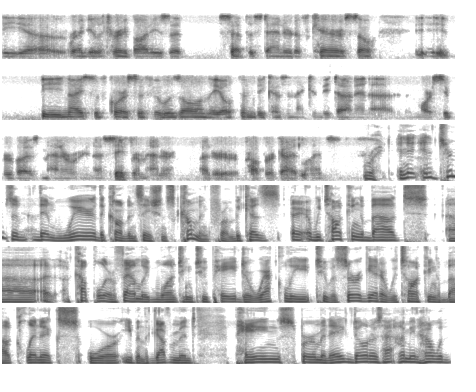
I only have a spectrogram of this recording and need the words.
the uh, regulatory bodies that set the standard of care. So it'd be nice, of course, if it was all in the open, because then it can be done in a more supervised manner, in a safer manner, under proper guidelines. Right. And in, in terms of then where the compensation's coming from, because are we talking about uh, a couple or a family wanting to pay directly to a surrogate? Are we talking about clinics or even the government paying sperm and egg donors? I mean, how would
